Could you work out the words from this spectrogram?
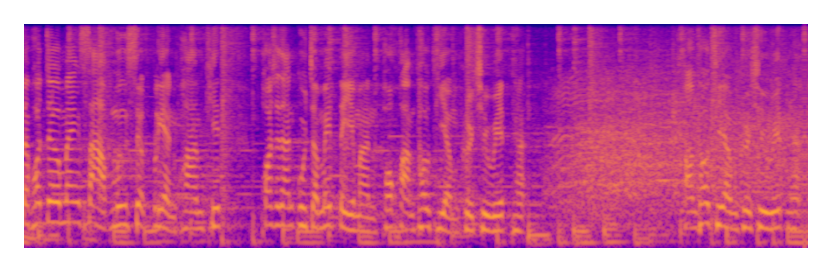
แต่พอเจอแมงสาบมึงเสือกเปลี่ยนความคิด เพราะฉะนั้นกูจะไม่ตีมัน เพราะความเท่าเทียมคือชีวิตฮะ ความเท่าเทียมคือชีวิตฮะ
